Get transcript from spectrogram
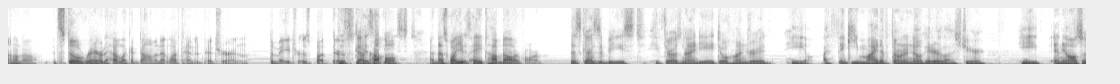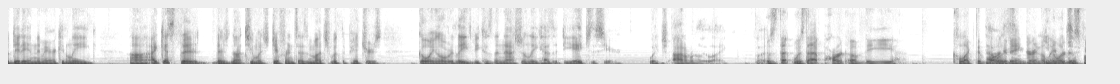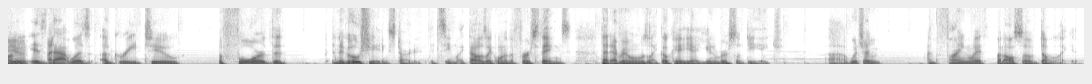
I don't know. It's still rare to have like a dominant left handed pitcher in the majors, but there's a couple, beast. and that's why you This- pay top dollar for him. This guy's a beast. He throws 98 to 100. He, I think he might have thrown a no hitter last year. He and he also did it in the American League. Uh, I guess there there's not too much difference as much with the pitchers going over leagues because the National League has a DH this year, which I don't really like. But Was that was that part of the collective That was- bargaining during the you know labor what's so funny dispute? is I- that was agreed to before the negotiating started. It seemed like that was like one of the first things that everyone was like, okay, yeah, universal DH, uh, which I'm I'm fine with, but also don't like it.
